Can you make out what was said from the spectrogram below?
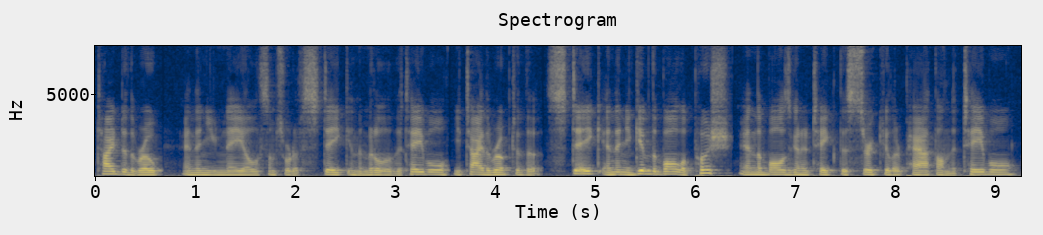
tied to the rope and then you nail some sort of stake in the middle of the table. You tie the rope to the stake and then you give the ball a push and the ball is going to take this circular path on the table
